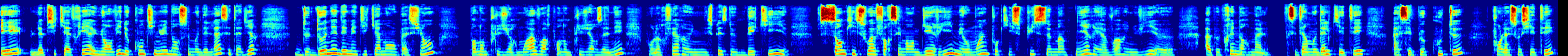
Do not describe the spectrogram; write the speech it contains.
et la psychiatrie a eu envie de continuer dans ce modèle-là, c'est-à-dire de donner des médicaments aux patients pendant plusieurs mois, voire pendant plusieurs années, pour leur faire une espèce de béquille, sans qu'ils soient forcément guéris, mais au moins pour qu'ils puissent se maintenir et avoir une vie euh, à peu près normale. C'était un modèle qui était assez peu coûteux pour la société.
